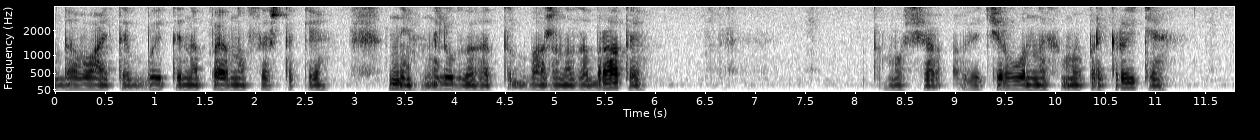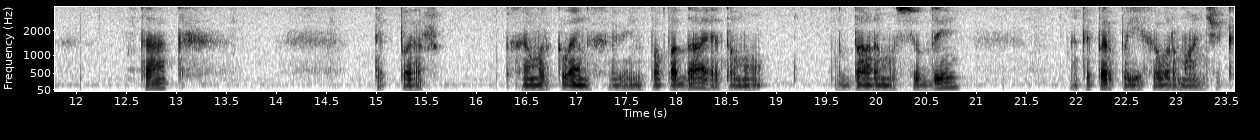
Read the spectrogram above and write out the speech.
Давайте бити, напевно, все ж таки. Ні, Людвига бажано забрати. Тому що від червоних ми прикриті. Так. Тепер Хаммеркленг він попадає, тому вдаримо сюди. А тепер поїхав Арманчик.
